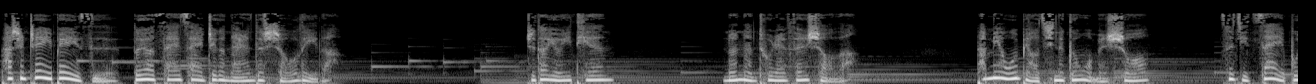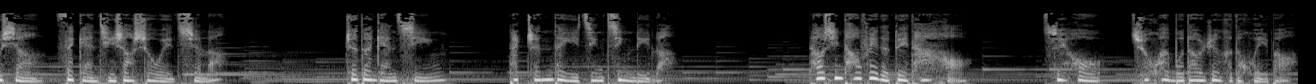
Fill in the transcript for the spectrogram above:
他是这一辈子都要栽在这个男人的手里了。直到有一天，暖暖突然分手了。他面无表情的跟我们说，自己再也不想在感情上受委屈了。这段感情，他真的已经尽力了，掏心掏肺的对他好，最后却换不到任何的回报。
